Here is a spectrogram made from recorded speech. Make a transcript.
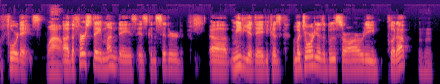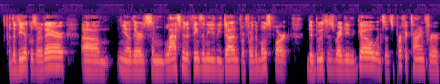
f- four days. wow. Uh, the first day, Mondays, is considered uh, media day because the majority of the booths are already put up. hmm The vehicles are there. Um, you know, there's some last minute things that need to be done, but for the most part, the booth is ready to go, and so it's a perfect time for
